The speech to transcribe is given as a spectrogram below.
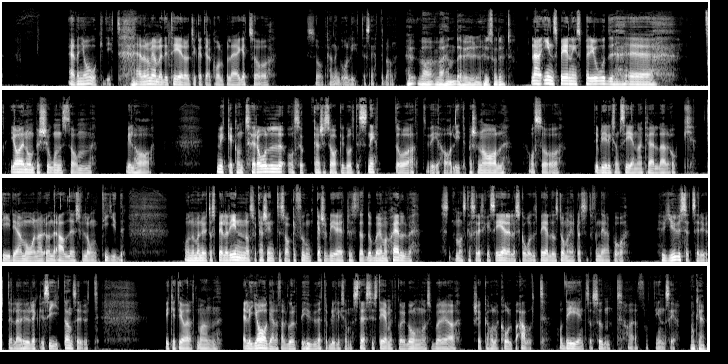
även jag åker dit. Mm. Även om jag mediterar och tycker att jag har koll på läget så, så kan det gå lite snett ibland. Hur, vad, vad hände? Hur, hur såg det ut? Nej, inspelningsperiod. Eh, jag är nog en person som vill ha mycket kontroll och så kanske saker går lite snett och att vi har lite personal och så det blir liksom sena kvällar och tidiga morgnar under alldeles för lång tid. Och när man är ute och spelar in och så kanske inte saker funkar så blir det helt plötsligt att då börjar man själv, när man ska regissera eller skådespela, då står man helt plötsligt och funderar på hur ljuset ser ut eller hur rekvisitan ser ut. Vilket gör att man, eller jag i alla fall, går upp i huvudet och blir liksom stresssystemet går igång och så börjar jag försöka hålla koll på allt. Och det är inte så sunt, har jag fått inse. Okej. Okay.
